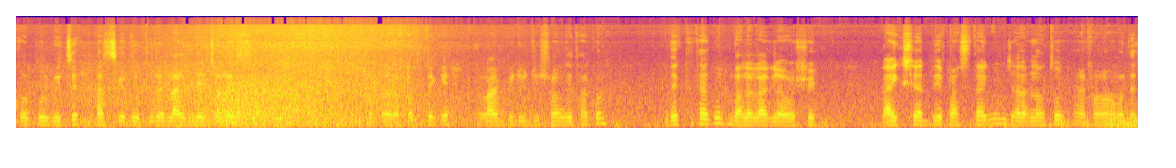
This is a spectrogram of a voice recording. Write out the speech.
শঙ্করপুর বিচে আজকে দুপুরে লাইভ নিয়ে চলে এসেছি। আপনারা প্রত্যেকে লাইভ ভিডিওটির সঙ্গে থাকুন, দেখতে থাকুন, ভালো লাগলে অবশ্যই লাইক শেয়ার দিয়ে পাশে থাকবেন। যারা নতুন, এখনও আমাদের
